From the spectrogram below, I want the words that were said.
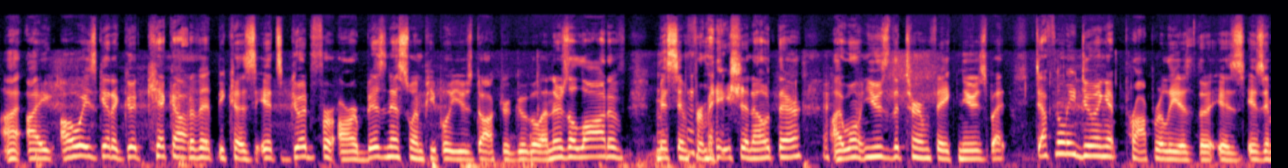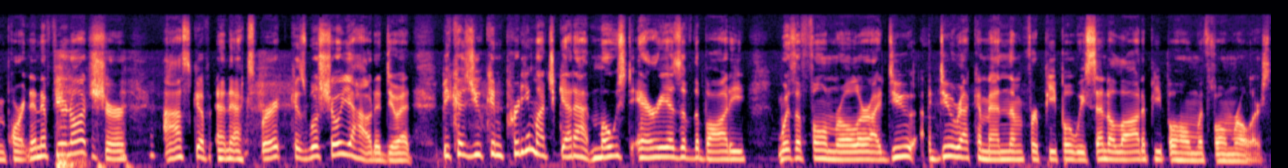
I, I always get a good kick out of it because it's good for our business when people use Dr. Google. And there's a lot of misinformation out there. I won't use the term fake news, but definitely doing it properly is the is is important. And if you're not sure, ask a, an expert because we'll show you how to do it. Because you can pretty much get at most areas of the body with a foam roller. I do I do recommend them for people. We send a lot of people home with foam rollers.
